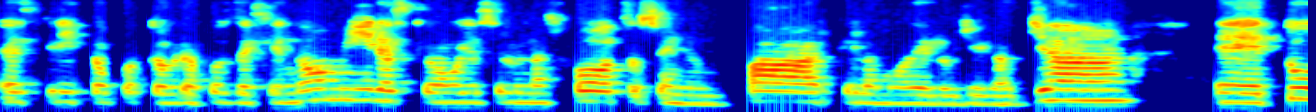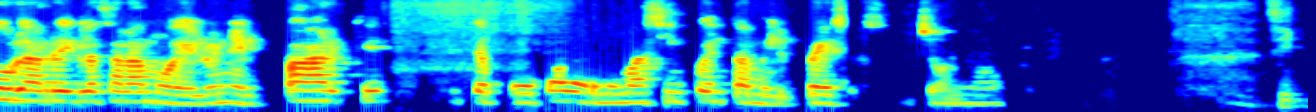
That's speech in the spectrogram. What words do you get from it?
escrito fotógrafos de que no, mira, es que voy a hacer unas fotos en un parque, la modelo llega allá, eh, tú la arreglas a la modelo en el parque y te puedo pagar nomás 50 mil pesos. Yo no. Sí,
